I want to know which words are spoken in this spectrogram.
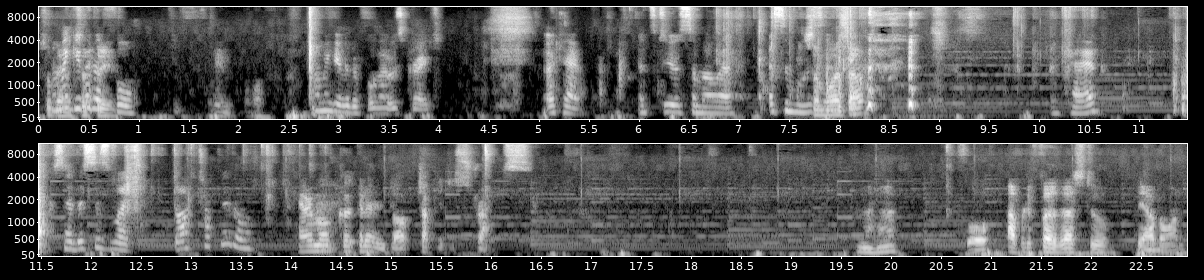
So I'm gonna give a it three. a four. Three and a half. I'm gonna give it a four. That was great. Okay, let's do a Samoa. A samosa. Samosa? Okay. So this is what dark chocolate or Caramel, coconut, and dark chocolate stripes. Mm-hmm. Four. I prefer this to the other one.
